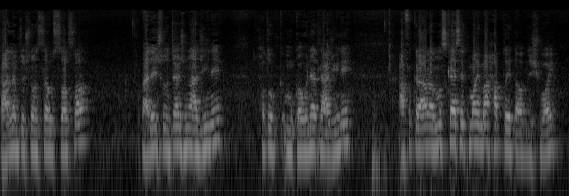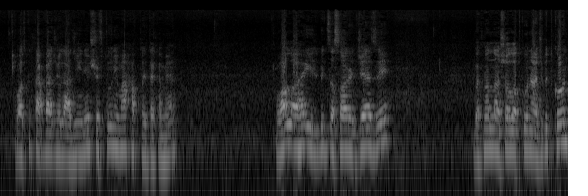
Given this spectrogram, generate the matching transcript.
تعلمتوا شلون تسوي الصلصة. بعدين شلون تعجنوا العجينة. تحطوا مكونات العجينة. على فكرة أنا نص كاسة مي ما حطيتها قبل شوي. وقت كنت عم بعجن العجينة. شفتوني ما حطيتها كمان. والله هي البيتزا صارت جاهزة. بتمنى إن شاء الله تكون عجبتكم.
